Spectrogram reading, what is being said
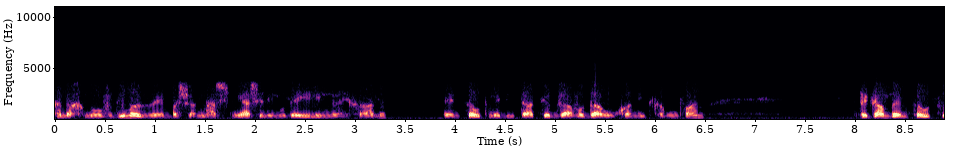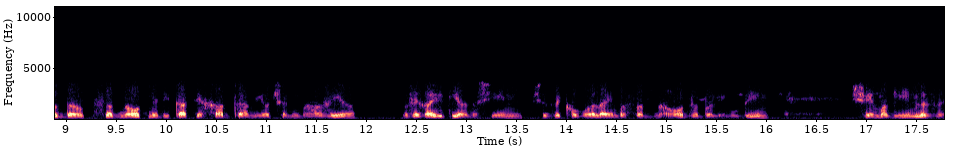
אנחנו עובדים על זה בשנה השנייה של לימודי הילינג האחד, באמצעות מדיטציות ועבודה רוחנית כמובן, וגם באמצעות סדנאות מדיטציה חד פעמיות שאני מעביר, וראיתי אנשים שזה קורה להם בסדנאות ובלימודים, שהם מגיעים לזה.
